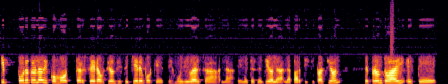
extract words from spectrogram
Y por otro lado, y como tercera opción si se quiere, porque es muy diversa la, en este sentido la, la participación, de pronto hay este,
